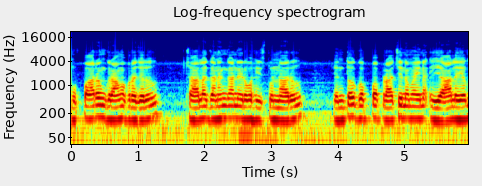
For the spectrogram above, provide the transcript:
ముప్పారం గ్రామ ప్రజలు చాలా ఘనంగా నిర్వహిస్తున్నారు. ఎంతో గొప్ప ప్రాచీనమైన ఈ ఆలయం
